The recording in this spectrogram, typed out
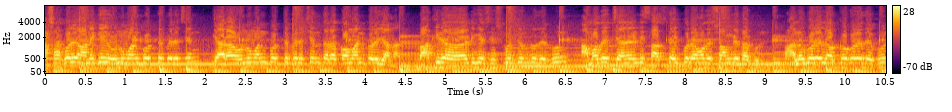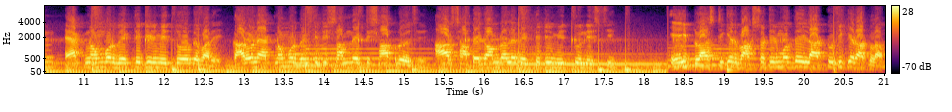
আশা করে অনেকেই অনুমান করতে পেরেছেন। যারা অনুমান করতে পেরেছেন, তারা কমেন্ট করে জানান। বাকিরা ধারাটিকে শেষ পর্যন্ত দেখুন। আমাদের চ্যানেলটি সাবস্ক্রাইব করে আমাদের সঙ্গে থাকুন। ভালো করে লক্ষ্য করে দেখুন, এক নম্বর ব্যক্তিটির মৃত্যু হতে পারে। কারণ এক নম্বর ব্যক্তিটির সামনে একটি সাপ রয়েছে। আর সাপে কামড়ালে ব্যক্তিটির মৃত্যু নিশ্চিত। এই প্লাস্টিকের বাক্সটির মধ্যে এই লাট্টুটিকে রাখলাম।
